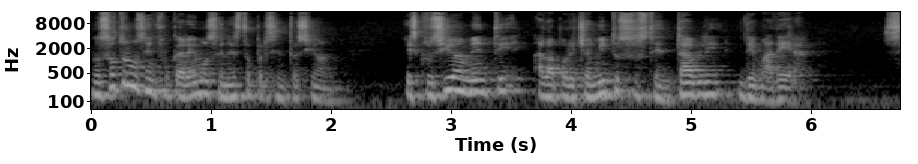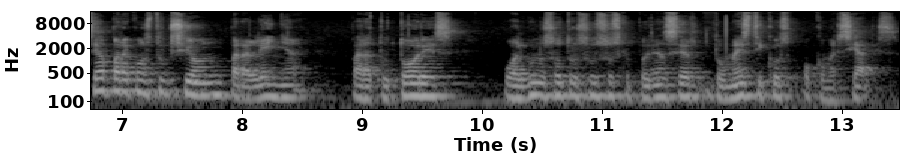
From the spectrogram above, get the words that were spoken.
Nosotros nos enfocaremos en esta presentación exclusivamente al aprovechamiento sustentable de madera, sea para construcción, para leña, para tutores o algunos otros usos que podrían ser domésticos o comerciales.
